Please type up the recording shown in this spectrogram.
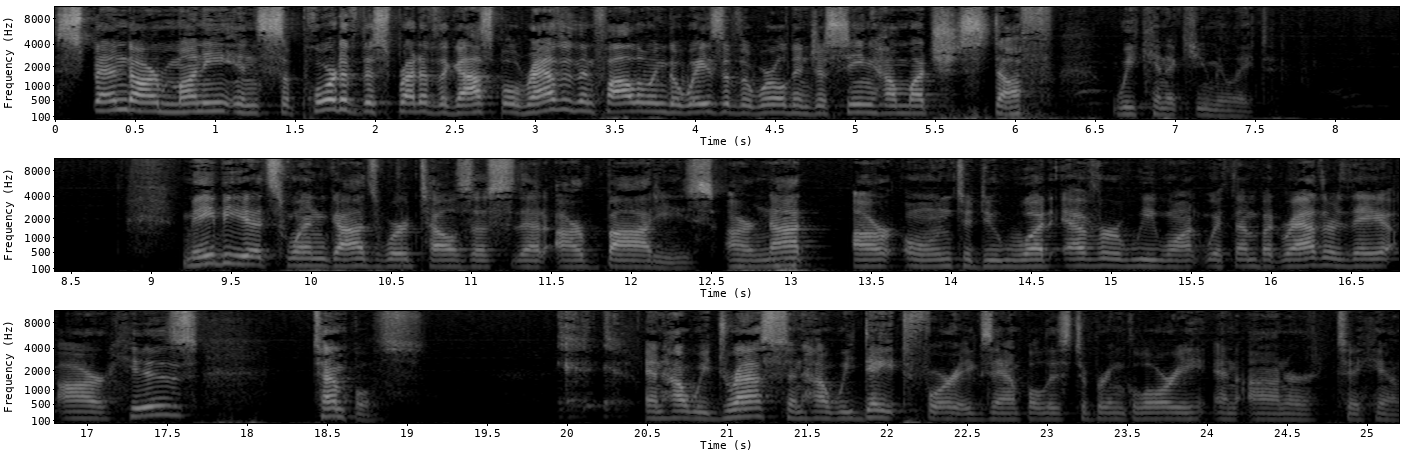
spend our money in support of the spread of the gospel rather than following the ways of the world and just seeing how much stuff we can accumulate. Maybe it's when God's word tells us that our bodies are not our own to do whatever we want with them, but rather they are His temples. And how we dress and how we date, for example, is to bring glory and honor to Him.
